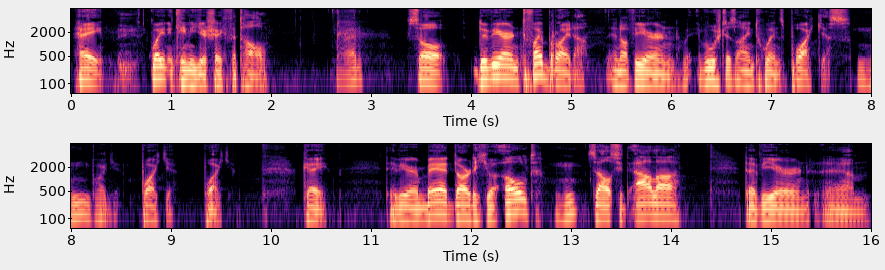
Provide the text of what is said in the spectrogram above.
Hey, ich will eine kleine Geschichte vertellen. Ja. So, du wären zwei Brüder. Und auf wären, wusste es ein Twins, Porkjes. Mhm, broodje. Porkje, porkje. Okay. Die wären beide 30 Jahre alt. Zelfs het alle. Die wären, um,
